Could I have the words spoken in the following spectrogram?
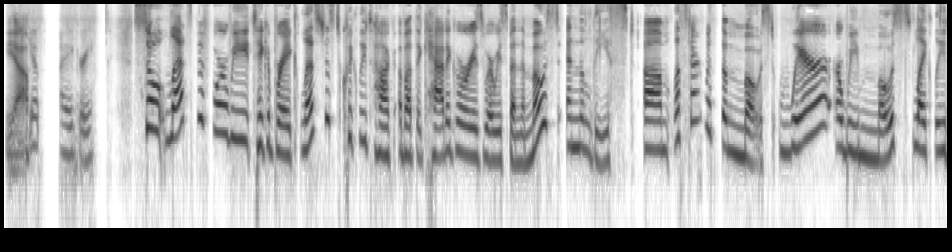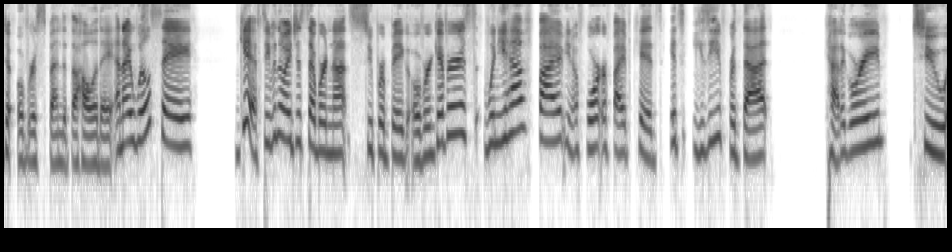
Yeah. Yep. I agree. So let's, before we take a break, let's just quickly talk about the categories where we spend the most and the least. Um, let's start with the most. Where are we most likely to overspend at the holiday? And I will say, gifts, even though I just said we're not super big overgivers, when you have five, you know, four or five kids, it's easy for that category to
